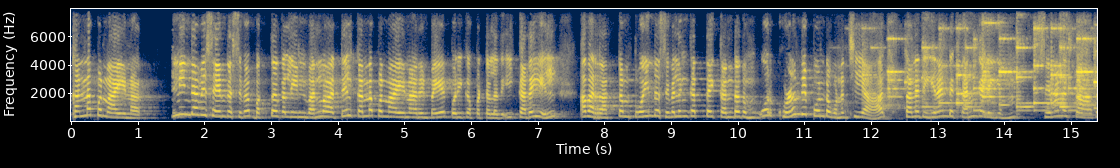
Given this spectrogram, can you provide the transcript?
கண்ணப்ப நாயனார். இனிந்தாவை சேர்ந்த சிவபக்தர்களின் வரலாற்றில் கண்ணப்ப நாயனாரின் பெயர் பொறிக்கப்பட்டுள்ளது. இக்கதையில் அவர் ரத்தம் தோய்ந்த சிவலிங்கத்தை கண்டதும் ஒரு குழந்தை போன்ற உணர்ச்சியால் தனது இரண்டு கண்களையும் சிவனுக்காக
